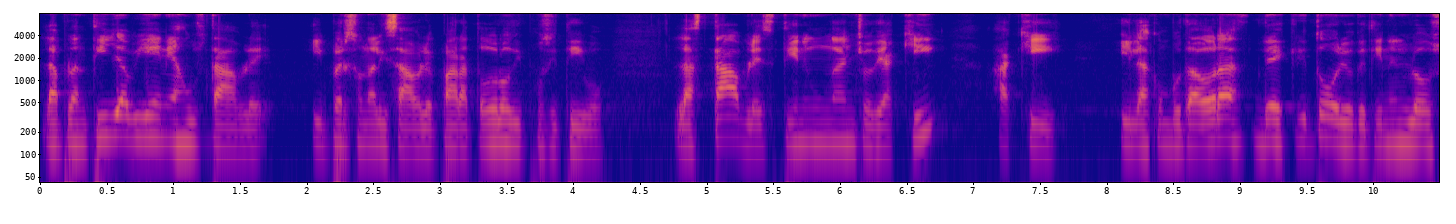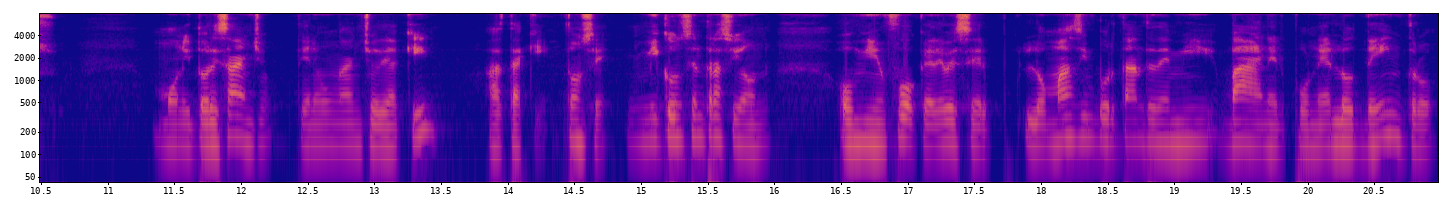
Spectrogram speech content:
La plantilla viene ajustable y personalizable para todos los dispositivos. Las tablets tienen un ancho de aquí a aquí y las computadoras de escritorio que tienen los monitores anchos tienen un ancho de aquí hasta aquí. Entonces, mi concentración o mi enfoque debe ser lo más importante de mi banner, ponerlo dentro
